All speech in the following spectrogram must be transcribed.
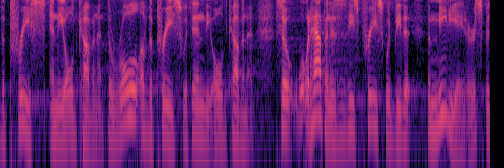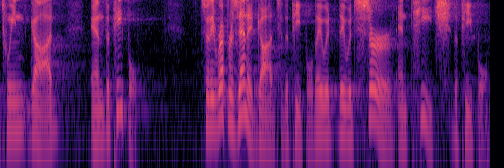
the priests and the old covenant, the role of the priests within the old covenant. So, what would happen is, is these priests would be the, the mediators between God and the people. So they represented God to the people. They would, they would serve and teach the people.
